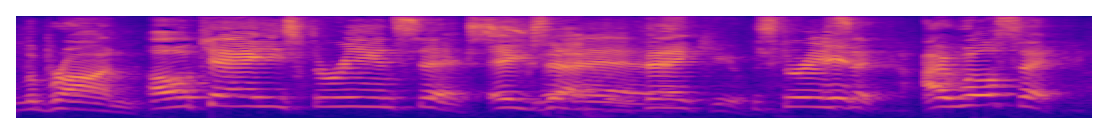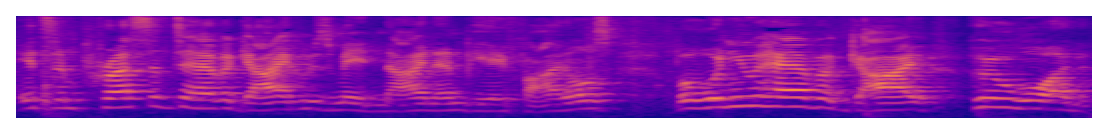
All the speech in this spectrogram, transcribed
LeBron Okay, he's 3 and 6. Exactly. Yeah. Thank you. He's 3 and It- 6. I will say it's impressive to have a guy who's made nine NBA Finals, but when you have a guy who won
